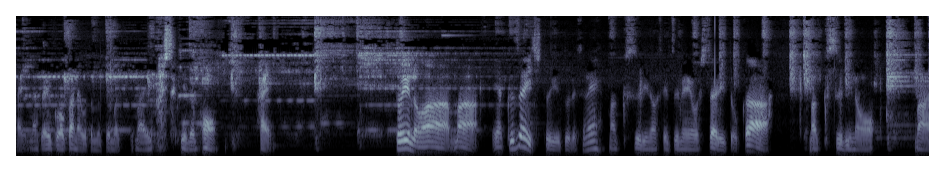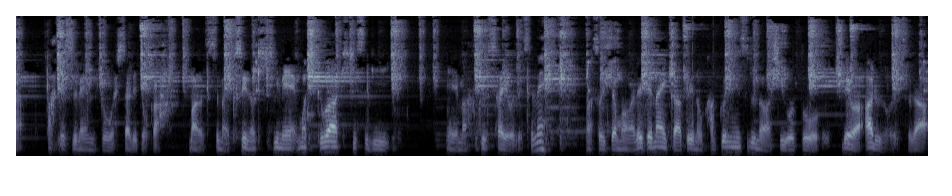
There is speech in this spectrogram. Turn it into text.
はい。なんかよくわかんないことも言ってまいりましたけれども、はい。というのは、まあ、薬剤師というとですね、まあ、薬の説明をしたりとか、まあ、薬の、まあ、アセスメントをしたりとか、まあ、つまり薬の効き目、もしくは効きすぎ、えーまあ、副作用ですね。まあ、そういったものが出てないかというのを確認するのは仕事ではあるのですが、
